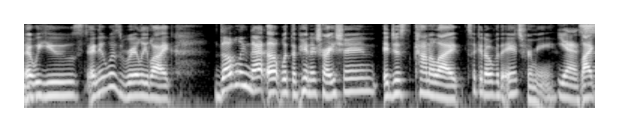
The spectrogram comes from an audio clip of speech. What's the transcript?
that we used. And it was really like doubling that up with the penetration, it just kind of like took it over the edge for me. Yes. like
